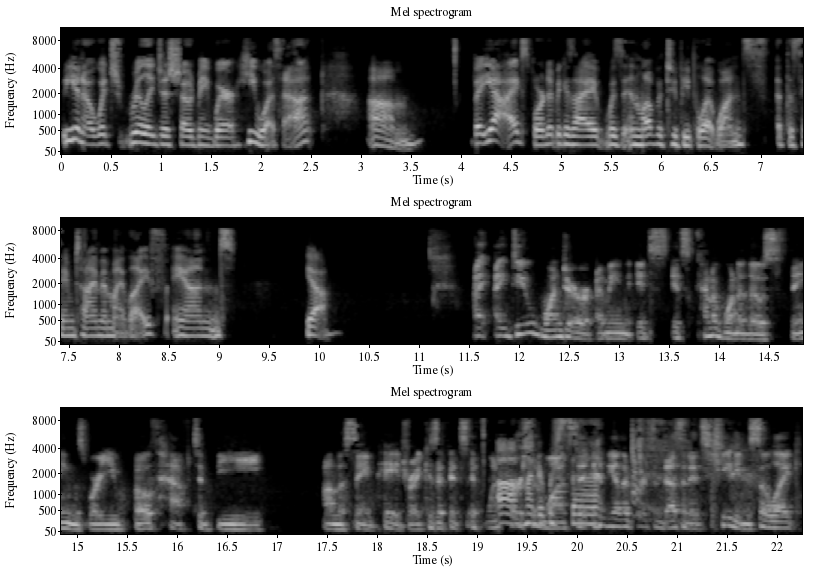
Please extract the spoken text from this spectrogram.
you know, which really just showed me where he was at. Um, but yeah, I explored it because I was in love with two people at once at the same time in my life. And yeah, I, I do wonder, I mean, it's, it's kind of one of those things where you both have to be on the same page, right? Cause if it's, if one person hundred wants it and the other person doesn't, it's cheating. So like,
